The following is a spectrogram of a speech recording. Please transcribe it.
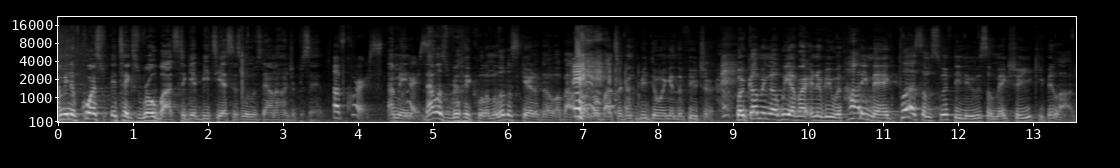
I mean, of course, it takes robots to get BTS's moves down 100%. Of course. I mean, course. that was really cool. I'm a little scared though about what robots are going to be doing in the future. But coming up, we have our interview with Hottie Meg, plus some Swifty news, so make sure you keep it locked.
